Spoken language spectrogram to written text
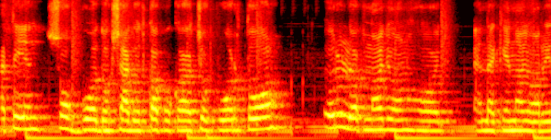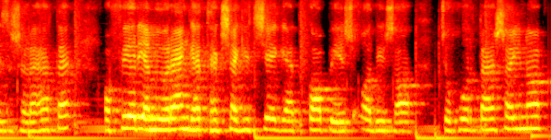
Hát én sok boldogságot kapok a csoporttól, Örülök nagyon, hogy ennek én nagyon részese lehetek. A férjem ő rengeteg segítséget kap és ad is a csoporttársainak.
